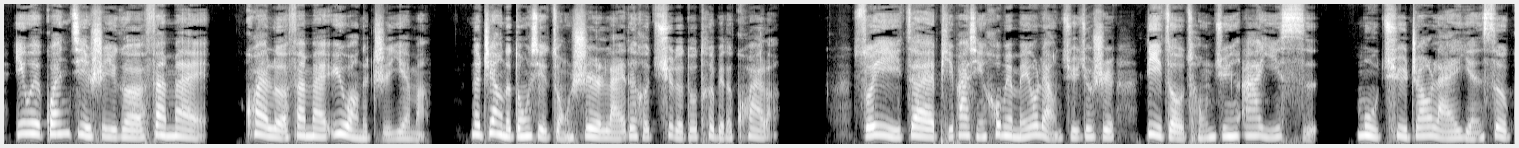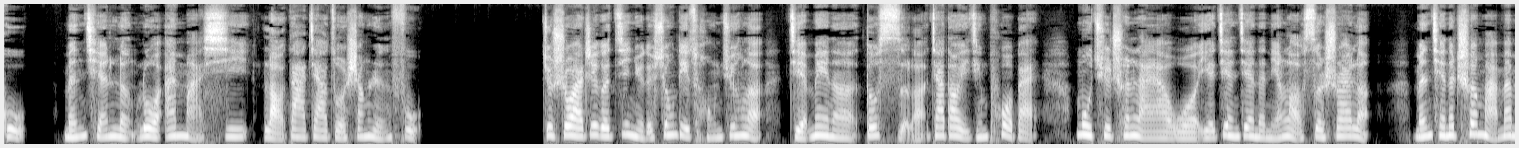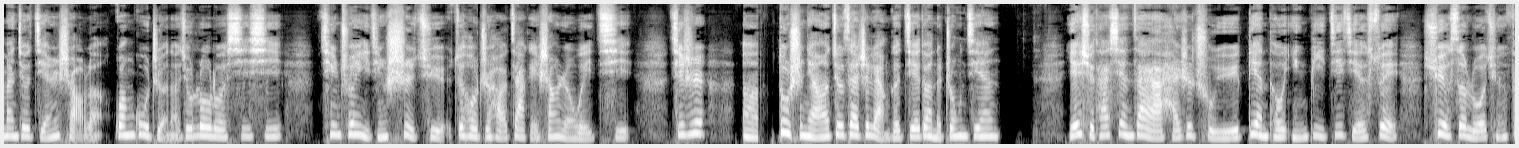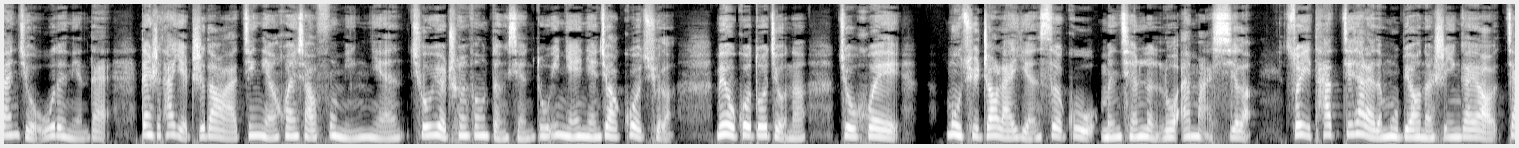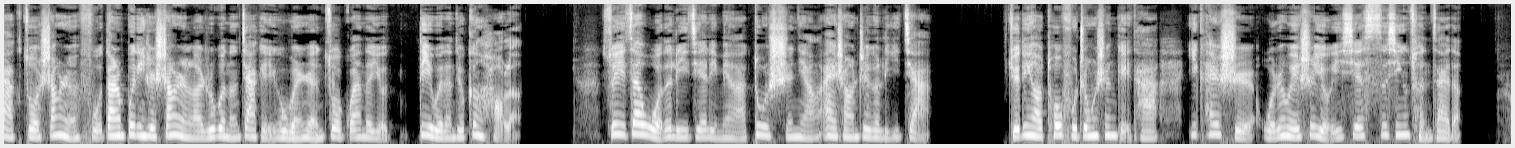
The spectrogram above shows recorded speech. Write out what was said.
因为官妓是一个贩卖快乐、贩卖欲望的职业嘛。那这样的东西总是来的和去的都特别的快了。所以在《琵琶行》后面没有两句，就是“弟走从军阿姨死”。暮去朝来颜色故，门前冷落鞍马稀。老大嫁作商人妇。就说啊，这个妓女的兄弟从军了，姐妹呢都死了，家道已经破败。暮去春来啊，我也渐渐的年老色衰了，门前的车马慢慢就减少了，光顾者呢就落落兮兮，青春已经逝去，最后只好嫁给商人为妻。其实，嗯，杜十娘就在这两个阶段的中间。也许他现在啊还是处于钿头银篦击节碎，血色罗裙翻酒污的年代，但是他也知道啊，今年欢笑复明年，秋月春风等闲度，一年一年就要过去了，没有过多久呢，就会暮去朝来颜色故，门前冷落鞍马稀了。所以他接下来的目标呢，是应该要嫁做商人妇，当然不一定是商人了，如果能嫁给一个文人做官的有地位的就更好了。所以在我的理解里面啊，杜十娘爱上这个李甲。决定要托付终身给他，一开始我认为是有一些私心存在的，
